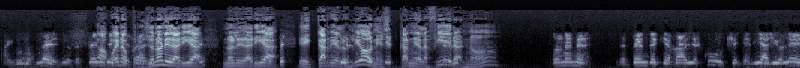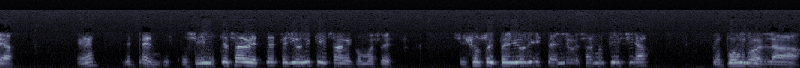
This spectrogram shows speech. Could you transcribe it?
algunos medios. no, bueno, pero yo no le daría, no le daría eh, carne a los leones, carne a las fieras, ¿no? Dóneme, depende qué radio escuche, qué diario lea, ¿eh? Depende. Si usted sabe, usted es periodista y sabe cómo es esto si yo soy periodista y leo esa noticia, lo pongo en la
